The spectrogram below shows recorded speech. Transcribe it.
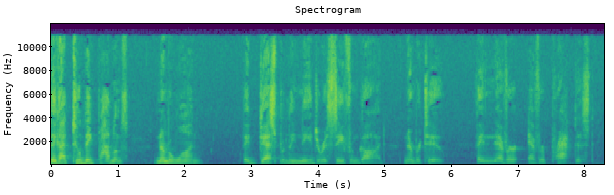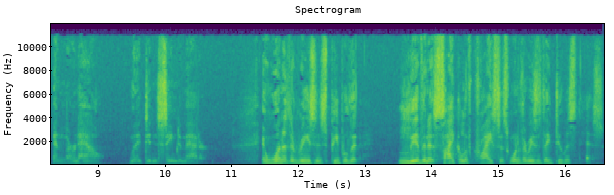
they got two big problems. Number one, they desperately need to receive from God. Number two, they never ever practiced and learned how when it didn't seem to matter. And one of the reasons people that live in a cycle of crisis, one of the reasons they do is this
